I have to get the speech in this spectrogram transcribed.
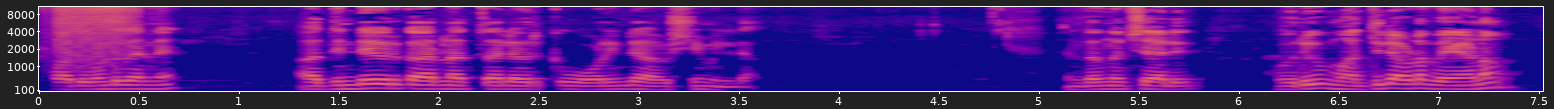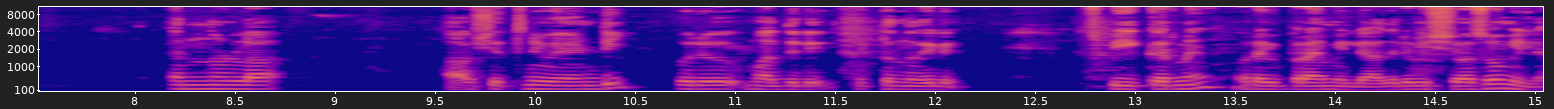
അപ്പോൾ അതുകൊണ്ട് തന്നെ അതിന്റെ ഒരു കാരണത്താൽ അവർക്ക് വോളിന്റെ ആവശ്യമില്ല. എന്താന്ന് വെച്ചാൽ ഒരു മതിൽ അവിടെ വേണം എന്നുള്ള ആവശ്യത്തിന് വേണ്ടി ഒരു മതിൽ കിട്ടുന്നതിൽ സ്പീക്കറിന് ഒരഭിപ്രായമില്ല അതിൽ വിശ്വാസവുമില്ല.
